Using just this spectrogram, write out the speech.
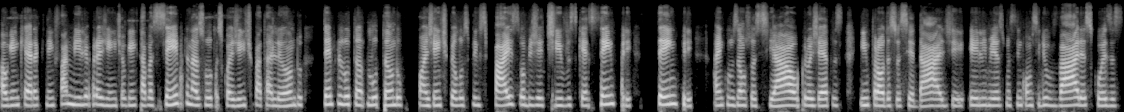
alguém que era que nem família para a gente, alguém que estava sempre nas lutas com a gente, batalhando, sempre lutando, lutando com a gente pelos principais objetivos, que é sempre, sempre a inclusão social, projetos em prol da sociedade. Ele mesmo assim conseguiu várias coisas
